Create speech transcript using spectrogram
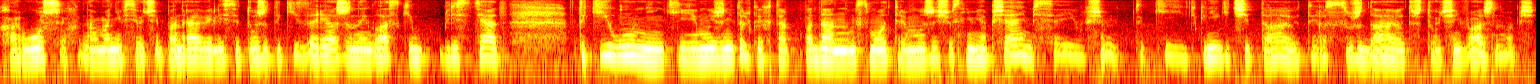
хороших, нам они все очень понравились, и тоже такие заряженные, глазки блестят такие умненькие. Мы же не только их так по данным смотрим, мы же еще с ними общаемся. И, в общем, такие книги читают и рассуждают, что очень важно вообще.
